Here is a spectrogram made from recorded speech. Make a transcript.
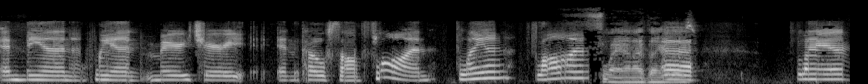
And then when Mary Cherry and Nicole saw flan, flan, flan, Flan, I think Uh, it is. Flan,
